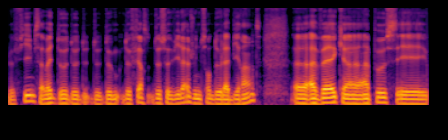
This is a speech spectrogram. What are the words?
le, film, ça va être de, de, de, faire de ce village une sorte de labyrinthe euh, avec un, peu ses,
